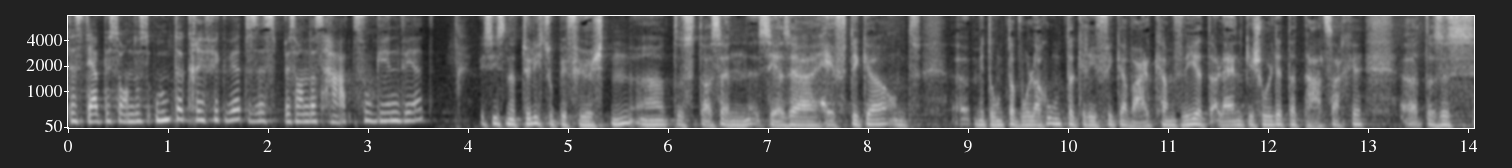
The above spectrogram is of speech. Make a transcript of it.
dass der besonders untergriffig wird, dass es besonders hart zugehen wird? Es ist natürlich zu befürchten, äh, dass das ein sehr, sehr heftiger und äh, mitunter wohl auch untergriffiger Wahlkampf wird, allein geschuldet der Tatsache, äh, dass es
